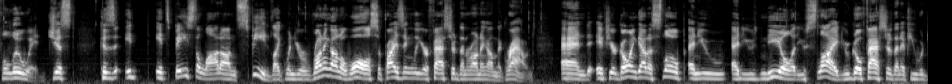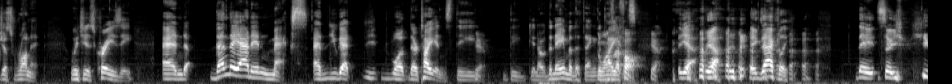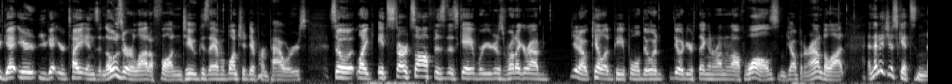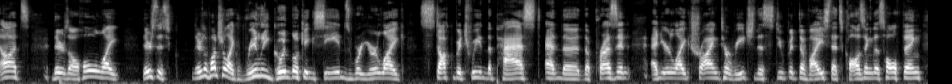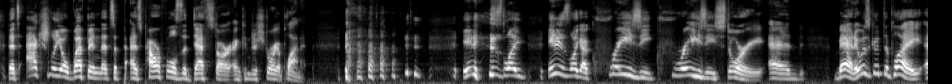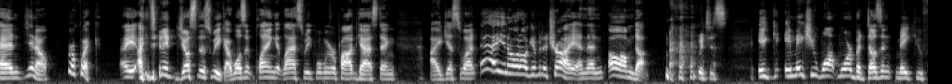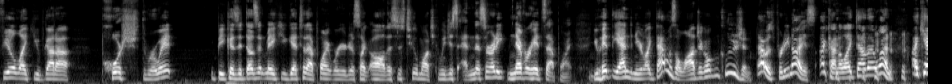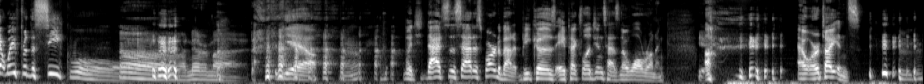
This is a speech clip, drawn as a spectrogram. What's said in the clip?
fluid just because it it's based a lot on speed. Like when you're running on a wall surprisingly you're faster than running on the ground and if you're going down a slope and you and you kneel and you slide you go faster than if you would just run it which is crazy and then they add in mechs and you get well they're titans the Yeah. the you know the name of the thing the the ones that fall. Yeah. yeah yeah exactly they so you, you get your you get your titans and those are a lot of fun too because they have a bunch of different powers so like it starts off as this game where you're just running around you know killing people doing doing your thing and running off walls and jumping around a lot and then it just gets nuts there's a whole like there's this there's a bunch of like really good looking scenes where you're like stuck between the past and the the present and you're like trying to reach this stupid device that's causing this whole thing that's actually a weapon that's a, as powerful as the Death Star and can destroy a planet. it is like it is like a crazy crazy story and man, it was good to play and you know, real quick. I I did it just this week. I wasn't playing it last week when we were podcasting. I just went, "Eh, you know what? I'll give it a try." And then, "Oh, I'm done." Which is it it makes you want more but doesn't make you feel like you've got to push through it because it doesn't make you get to that point where you're just like oh this is too much can we just end this already never hits that point you hit the end and you're like that was a logical conclusion that was pretty nice i kind of liked how that went i can't wait for the sequel oh, never mind. Yeah. which that's the saddest part about it because apex legends has no wall running Yeah. Uh, or titans Mhm.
